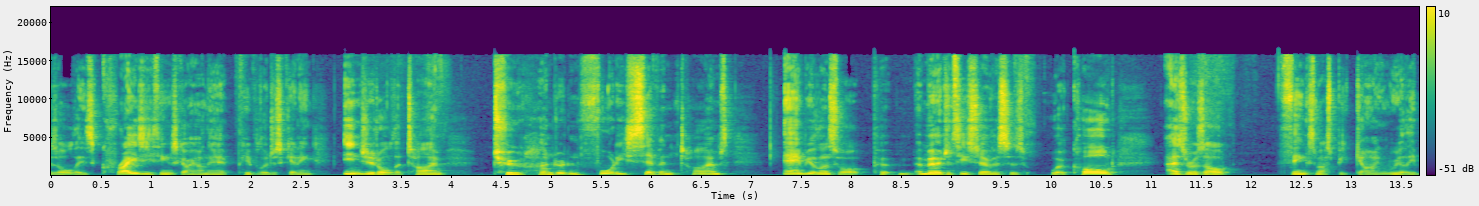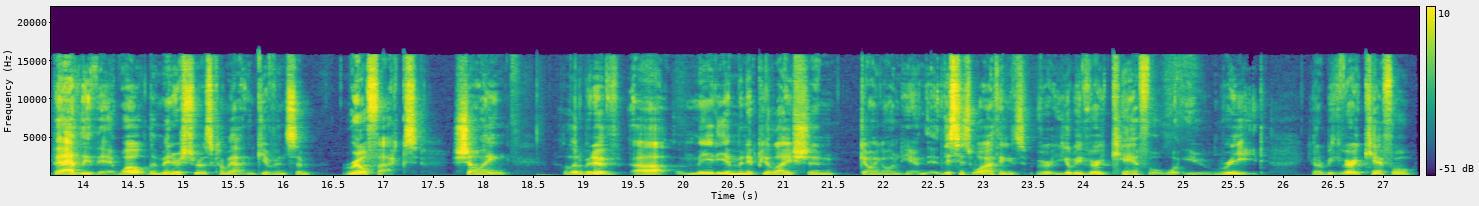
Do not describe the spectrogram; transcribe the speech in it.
There's all these crazy things going on there. People are just getting injured all the time. 247 times ambulance or emergency services were called. As a result, things must be going really badly there. Well, the minister has come out and given some real facts showing a little bit of uh, media manipulation going on here. And this is why I think it's very, you got to be very careful what you read. You got to be very careful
